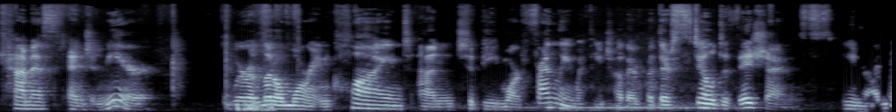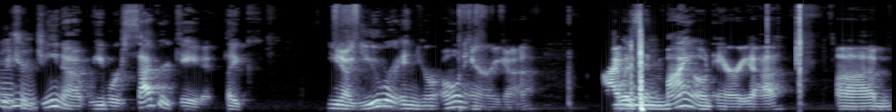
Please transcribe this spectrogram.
chemist engineer we're a little more inclined and to be more friendly with each other, but there's still divisions. You know, with mm-hmm. Georgina, we were segregated. Like, you know, you were in your own area. I was mm-hmm. in my own area. Um,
